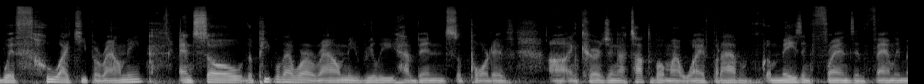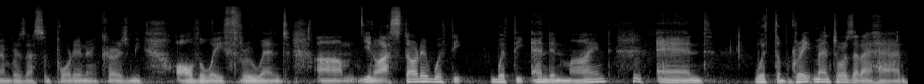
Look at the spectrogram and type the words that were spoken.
with who I keep around me. And so the people that were around me really have been supportive, uh, encouraging. I talked about my wife, but I have amazing friends and family members that supported and encouraged me all the way through. And, um, you know, I started with the, with the end in mind hmm. and with the great mentors that I had,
